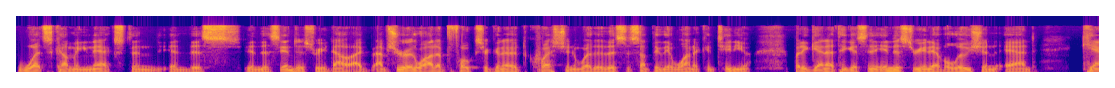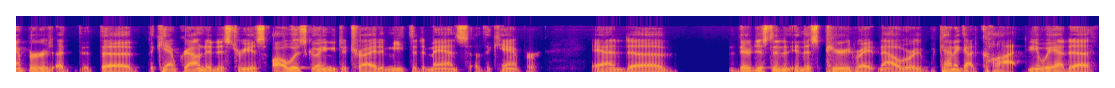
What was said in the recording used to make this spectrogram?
what's coming next in in this in this industry. Now, I, am sure a lot of folks are going to question whether this is something they want to continue. But again, I think it's an industry in evolution, and campers, uh, the the campground industry is always going to try to meet the demands of the camper, and uh, they're just in in this period right now where we kind of got caught. You know, we had a,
